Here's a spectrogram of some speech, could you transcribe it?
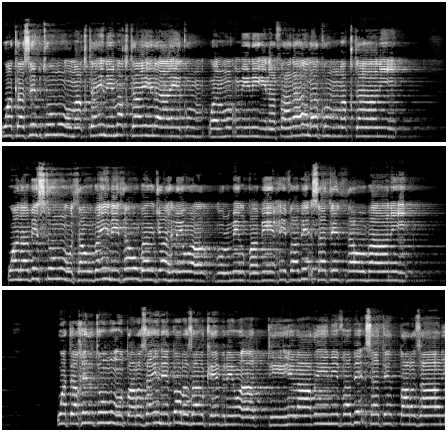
وكسبتم مقتين مقتا إلهكم والمؤمنين فنالكم مقتان ولبستم ثوبين ثوب الجهل والظلم القبيح فبئست الثوبان واتخذتم طرزين طرز الكبر والتيه العظيم فبئست الطرزان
